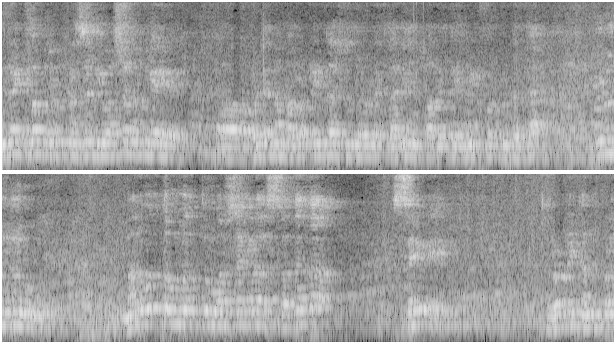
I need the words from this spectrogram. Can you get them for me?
ಯುನೈಟ್ ಕ್ಲಬ್ ಪ್ರೆಸಿಡೆಂಟ್ ಈ ವರ್ಷ ನಮಗೆ ಒಳ್ಳೆ ನಮ್ಮ ರೋಟರಿ ಇಂಟರ್ನ್ಯಾಷನಲ್ ಒಳ್ಳೆ Clarion college unite for good ಅಂತ. ಈ ಒಂದು ನಲವತ್ತೊಂಬತ್ತು ವರ್ಷಗಳ ಸತತ ಸೇವೆ ರೋಟರಿ ಕನ್ನಡಪುರ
